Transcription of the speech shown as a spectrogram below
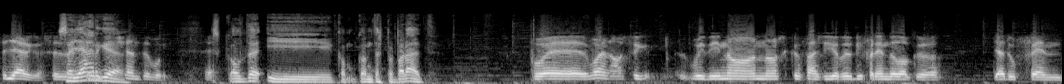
la llarga. La, La llarga? 68. Sí. Escolta, i com, com t'has preparat? Pues, bueno, sí, vull dir, no, no és que faci res diferent de lo que ja duc fent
